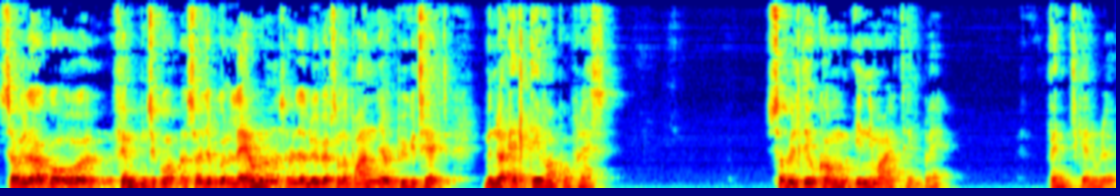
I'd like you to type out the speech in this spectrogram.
så vil der gå øh, 15 sekunder, så vil jeg begynde at lave noget, så vil jeg løbe efter noget brænde, jeg vil bygge et telt. Men når alt det var på plads, så vil det jo komme ind i mig og tænke, hvad fanden skal jeg nu lave?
